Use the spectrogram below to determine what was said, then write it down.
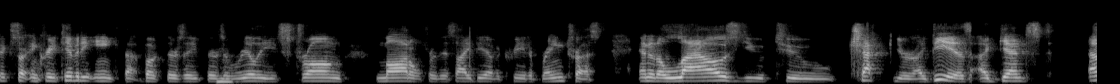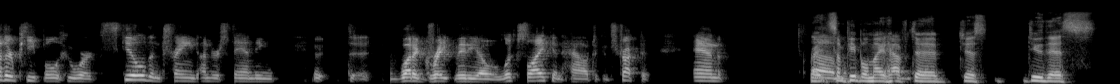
Pixar and Creativity Inc. That book, there's a there's a mm-hmm. really strong model for this idea of a creative brain trust. And it allows you to check your ideas against other people who are skilled and trained understanding uh, what a great video looks like and how to construct it. And Right. Um, Some people might have to just do this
